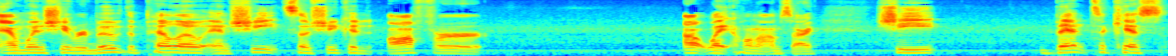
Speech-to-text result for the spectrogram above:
and when she removed the pillow and sheet so she could offer. Oh, wait, hold on, I'm sorry. She bent to kiss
